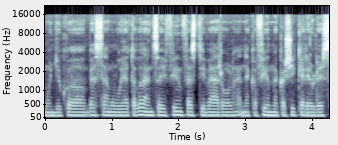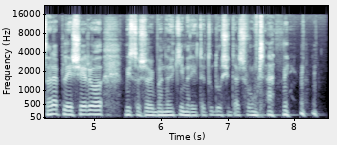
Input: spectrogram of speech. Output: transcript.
mondjuk a beszámolóját a Velencei Filmfesztiválról, ennek a filmnek a sikeréről és szerepléséről. Biztos vagyok benne, hogy kimerítő tudósítást fogunk látni.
